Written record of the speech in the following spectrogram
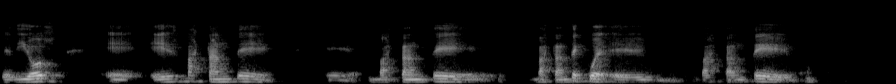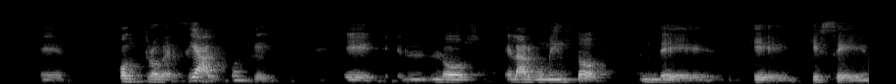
de Dios eh, es bastante eh, bastante, bastante, eh, bastante eh, controversial, porque los, el argumento de, que, que, se,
